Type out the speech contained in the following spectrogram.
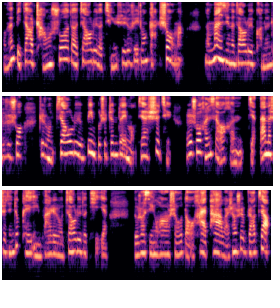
我们比较常说的焦虑的情绪就是一种感受嘛。那慢性的焦虑可能就是说，这种焦虑并不是针对某件事情，而是说很小很简单的事情就可以引发这种焦虑的体验，比如说心慌、手抖、害怕、晚上睡不着觉，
